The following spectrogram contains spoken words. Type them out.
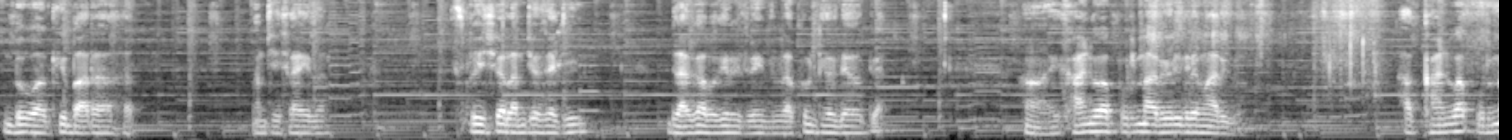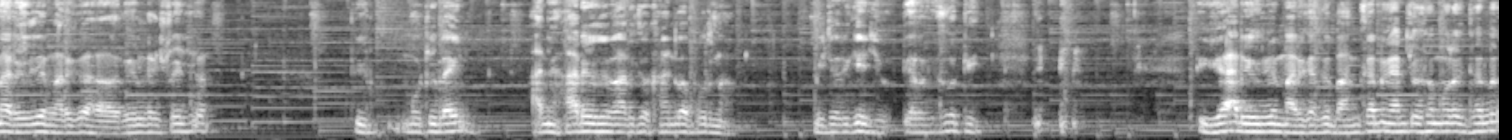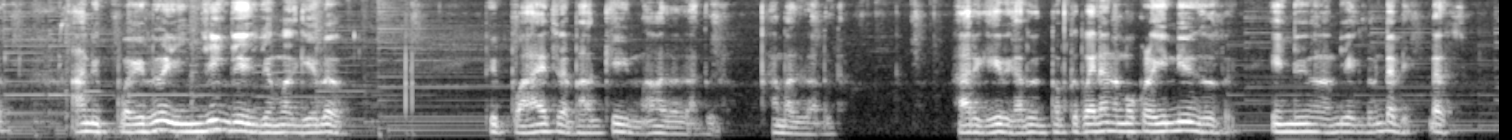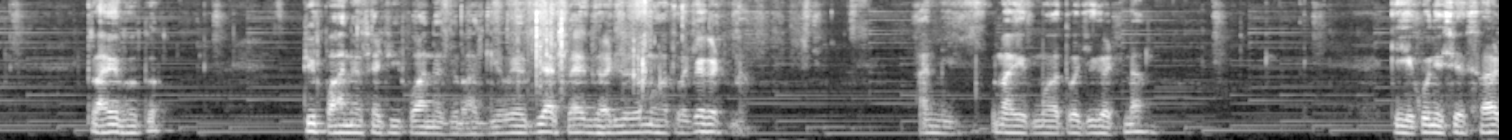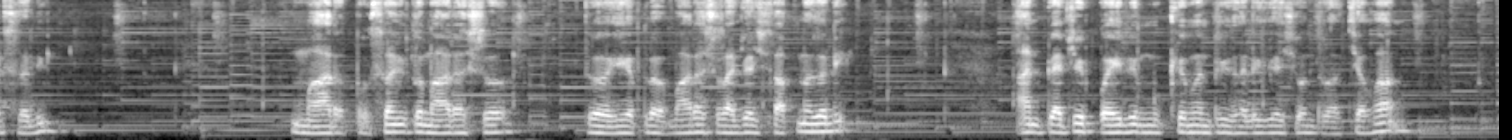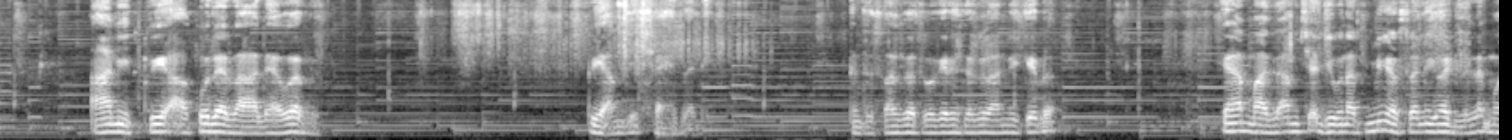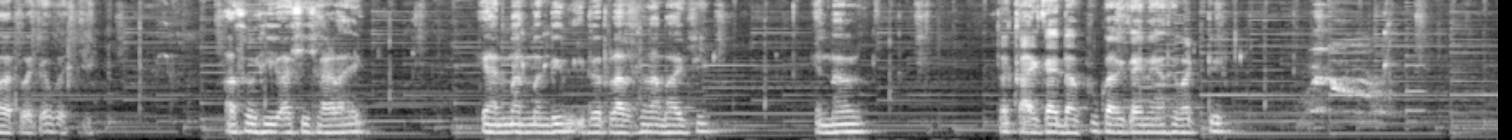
दो आखी बारा आहात आमच्या शाळेला. स्पेशल आमच्यासाठी जागा वगैरे त्यांनी राखून ठेवल्या होत्या. हां हे खांडवा पूर्णा रेल्वे मार्ग. हा खांडवा पूर्णा रेल्वे मार्ग हा रेल्वे स्टेशन ती मोठी लाईन आणि हा रेल्वे मार्ग खांडवा पूर्णा. मीटर गेजू त्यावेळेस होती. या रेल्वे मार्गाचं बांधकाम आमच्यासमोरच झालं आणि पहिलं इंजिन जे जेव्हा गेलं ते पाहायचं भाग्य आम्हाला लागलं आम्हाला लागलं. हार गीर घालून फक्त पहिल्यांदा मोकळं इंजिनच होतं. इंजिन आम्ही एकदम डबे बस. ट्रायल होतं. ते पाहण्यासाठी पाहण्याचं भाग्य या शाळेत घडलेल्या महत्त्वाच्या घटना. आणि पुन्हा एक महत्त्वाची घटना. की एकोणीसशे साठ साली महारा संयुक्त महाराष्ट्र तर हे आपलं महाराष्ट्र राज्याची स्थापना झाली. आणि त्याचे पहिले मुख्यमंत्री झाले यशवंतराव चव्हाण. आणि ते अकोल्याला आल्यावर ते आमचे शाळेत आले त्यांचं स्वागत वगैरे सगळं आम्ही केलं. ह्या माझ्या आमच्या जीवनात मी असताना घडलेल्या महत्त्वाच्या गोष्टी. असो ही अशी शाळा आहे. हे हनुमान मंदिर इथं प्रार्थना व्हायची. हे नळ तर काय काय दाखवू काय काय नाही असं वाटते.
